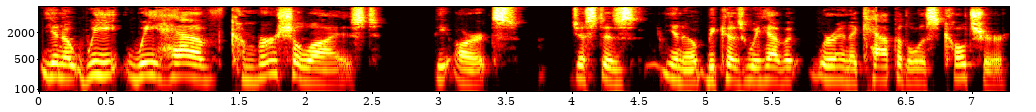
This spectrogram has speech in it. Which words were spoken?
you know, we we have commercialized the arts just as you know because we have a we're in a capitalist culture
